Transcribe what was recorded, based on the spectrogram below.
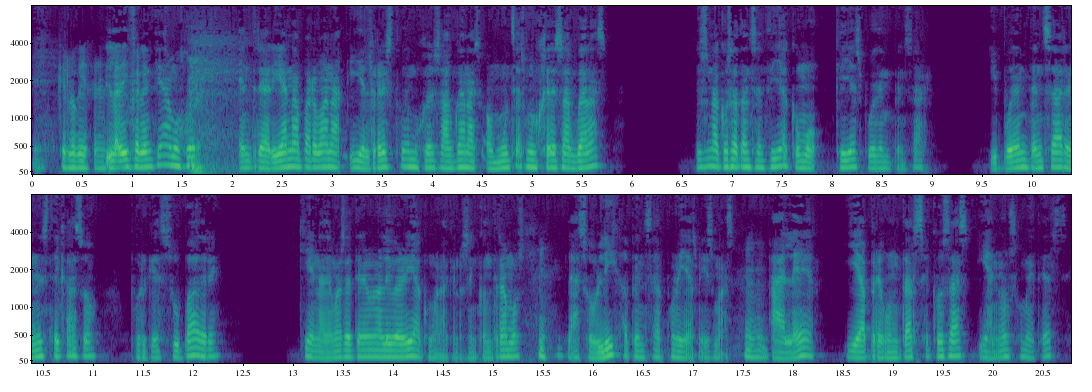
¿Qué, es lo que diferencia? La diferencia a lo mejor entre Ariana Parvana y el resto de mujeres afganas o muchas mujeres afganas es una cosa tan sencilla como que ellas pueden pensar. Y pueden pensar en este caso porque es su padre quien, además de tener una librería como la que nos encontramos, las obliga a pensar por ellas mismas, a leer y a preguntarse cosas y a no someterse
